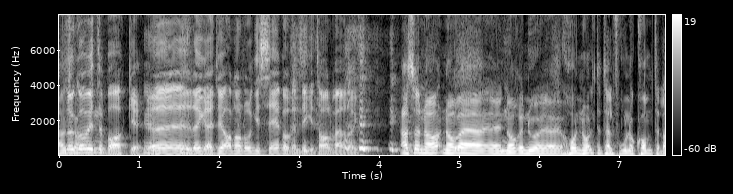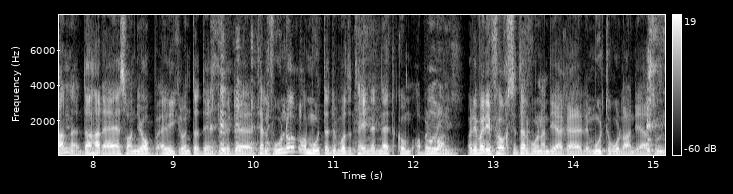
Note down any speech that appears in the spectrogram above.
Nå går vi tilbake. Det er greit. Vi analogiserer en digital hverdag. Altså, når, når, når, når no- håndholdte telefoner kom til landet, da hadde jeg sånn jobb. Jeg gikk rundt og delte ut eh, telefoner, og mot at du måtte tegne et Netcom-abonnement. Og det var de første telefonene, de her eh, Motorolaene, de her som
